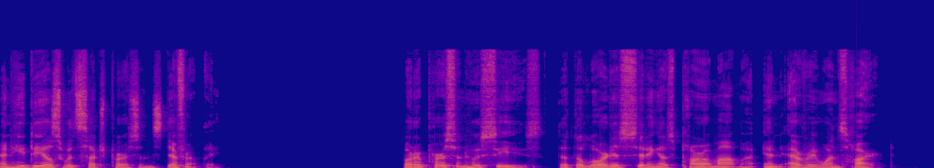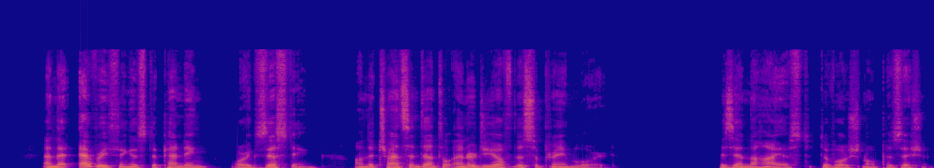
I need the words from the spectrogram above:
And he deals with such persons differently. But a person who sees that the Lord is sitting as Paramatma in everyone's heart, and that everything is depending or existing on the transcendental energy of the Supreme Lord, is in the highest devotional position.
